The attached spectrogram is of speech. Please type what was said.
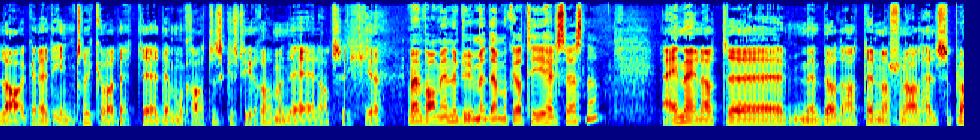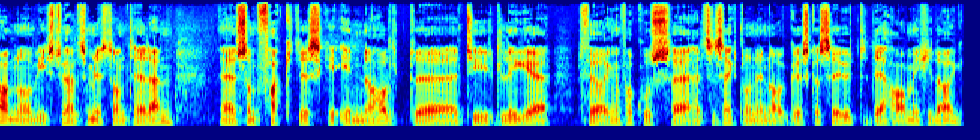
lagende et inntrykk av at dette er demokratiske styrer, men det er det altså ikke. Men hva mener du med demokrati i helsevesenet? Jeg mener at vi burde hatt en nasjonal helseplan. Nå viste jo helseministeren til den, som faktisk inneholdt tydelige føringer for hvordan helsesektoren i Norge skal se ut. Det har vi ikke i dag.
